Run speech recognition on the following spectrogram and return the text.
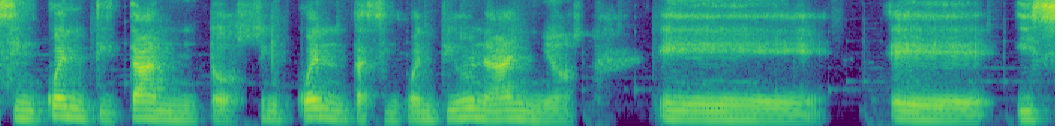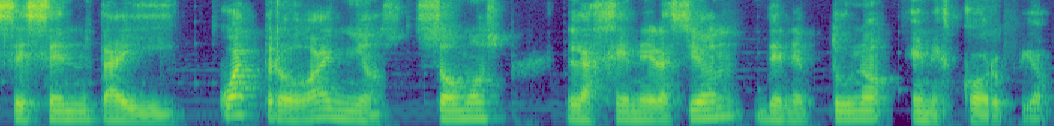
50 y tantos, 50, 51 años eh, eh, y 64 años somos la generación de Neptuno en Escorpio.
